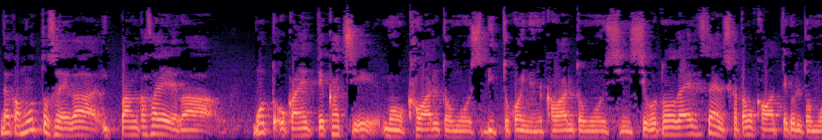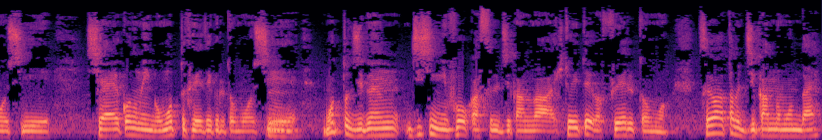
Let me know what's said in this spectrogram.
だからもっとそれが一般化されれば、もっとお金って価値も変わると思うし、ビットコインのように変わると思うし、仕事のライフスタイルの仕方も変わってくると思うし、シェアエコノミーがもっと増えてくると思うし、もっと自分自身にフォーカスする時間が一人一人が増えると思う。それは多分時間の問題。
